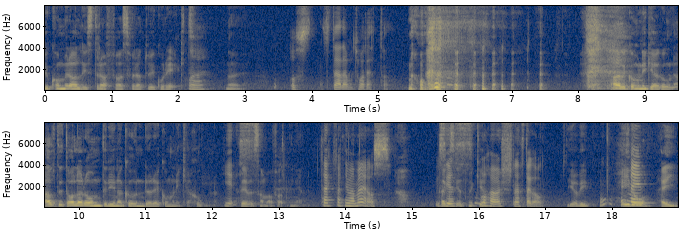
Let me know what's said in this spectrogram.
du kommer aldrig straffas för att du är korrekt. Nej. Nej. Och städa på toaletten. All kommunikation. Allt du talar om till dina kunder är kommunikation. Yes. Det är väl sammanfattningen. Tack för att ni var med oss. Vi tack ses och hörs nästa gång. Det gör vi. Mm, hej Hej då. Hej.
